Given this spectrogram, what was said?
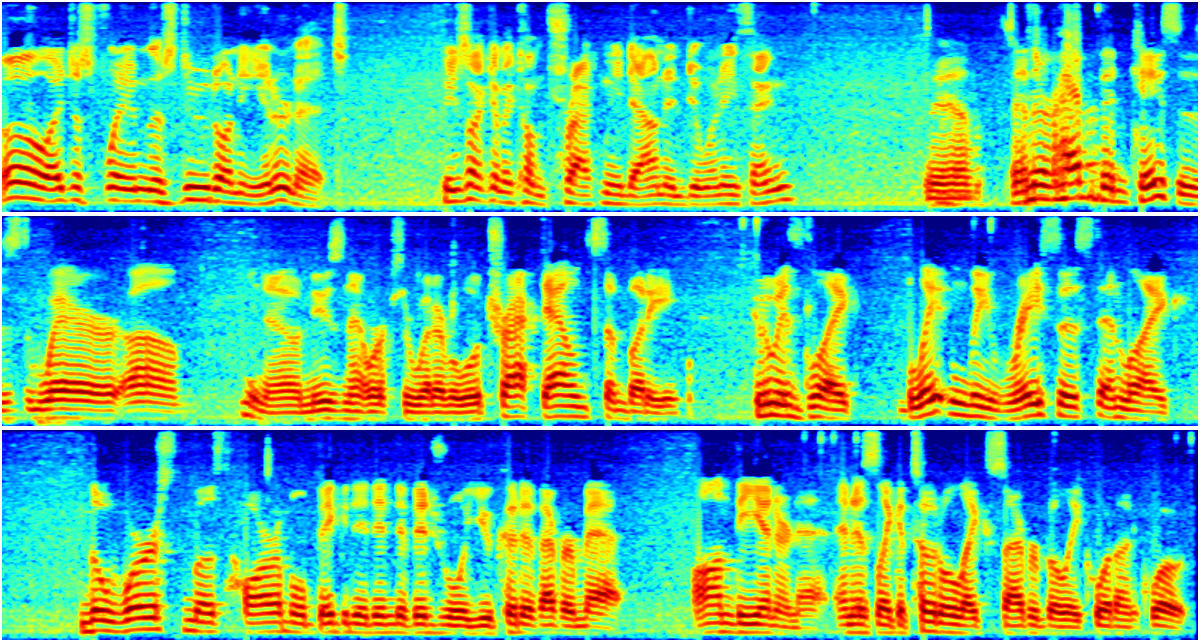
oh, I just flamed this dude on the internet. He's not going to come track me down and do anything. Yeah, and there have been cases where um, you know news networks or whatever will track down somebody who is like blatantly racist and like the worst, most horrible, bigoted individual you could have ever met on the internet, and is like a total like cyberbully, quote unquote.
